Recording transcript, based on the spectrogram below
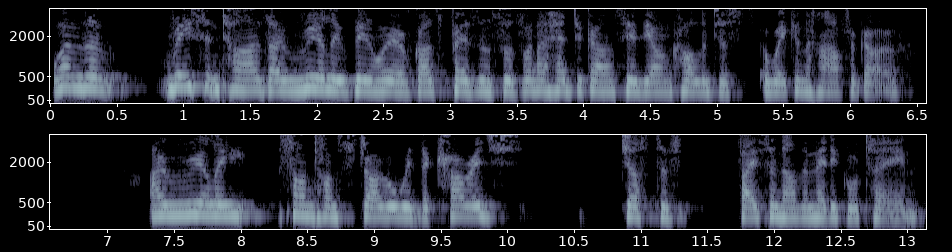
One of the recent times I really have been aware of God's presence was when I had to go and see the oncologist a week and a half ago. I really sometimes struggle with the courage just to face another medical team.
